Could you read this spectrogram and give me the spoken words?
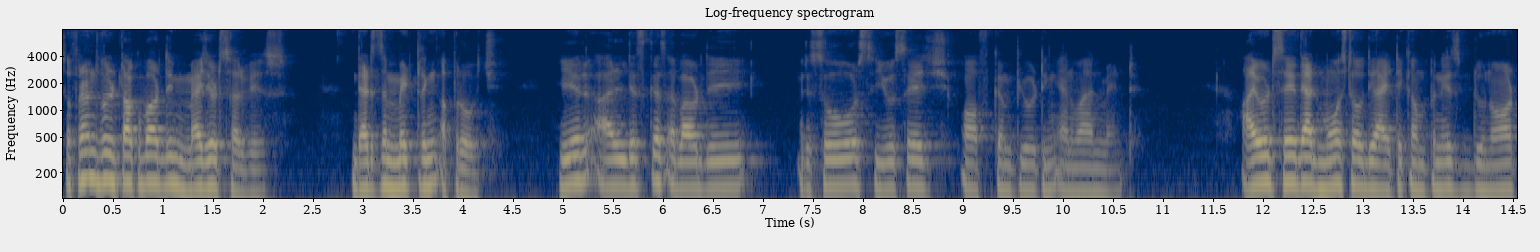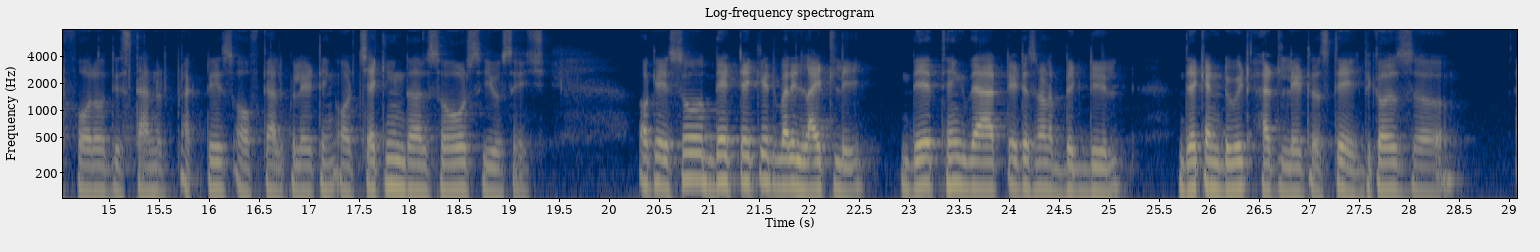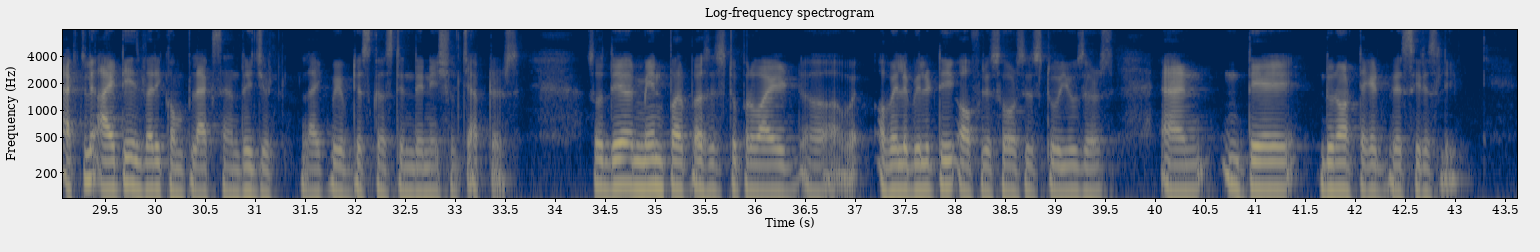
So friends, we'll talk about the measured service. That is the metering approach. Here I'll discuss about the resource usage of computing environment. I would say that most of the IT companies do not follow the standard practice of calculating or checking the resource usage. Okay, so they take it very lightly. They think that it is not a big deal. They can do it at later stage because uh, actually IT is very complex and rigid like we've discussed in the initial chapters. So their main purpose is to provide uh, availability of resources to users and they do not take it very seriously.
